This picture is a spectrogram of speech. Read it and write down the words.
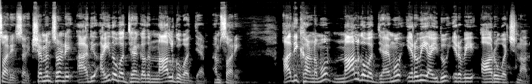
సారీ సారీ క్షమించండి. అది ఐదవ అధ్యాయం కాదు నాలుగవ అధ్యాయం. ఐమ్ సారీ ఆది కాండము నాలుగవ అధ్యాయము ఇరవై ఐదు ఇరవై ఆరు వచనాలు.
